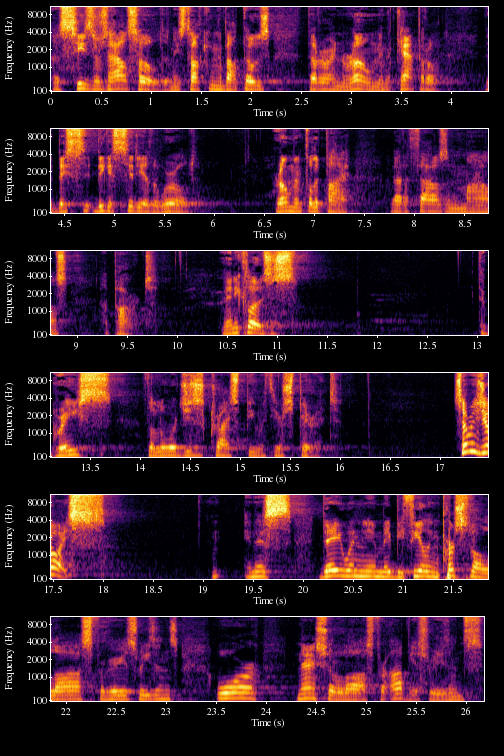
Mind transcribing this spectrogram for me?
of Caesar's household. And he's talking about those that are in Rome, in the capital, the biggest city of the world. Rome and Philippi, about a thousand miles apart. And then he closes The grace of the Lord Jesus Christ be with your spirit. So rejoice in this day when you may be feeling personal loss for various reasons or national loss for obvious reasons.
